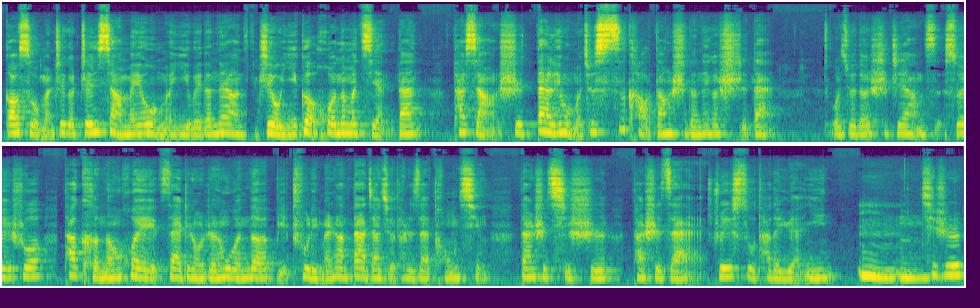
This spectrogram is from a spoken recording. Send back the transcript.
告诉我们这个真相没有我们以为的那样只有一个或那么简单。他想是带领我们去思考当时的那个时代。我觉得是这样子，所以说他可能会在这种人文的笔触里面让大家觉得他是在同情，但是其实他是在追溯他的原因。嗯嗯，其实，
